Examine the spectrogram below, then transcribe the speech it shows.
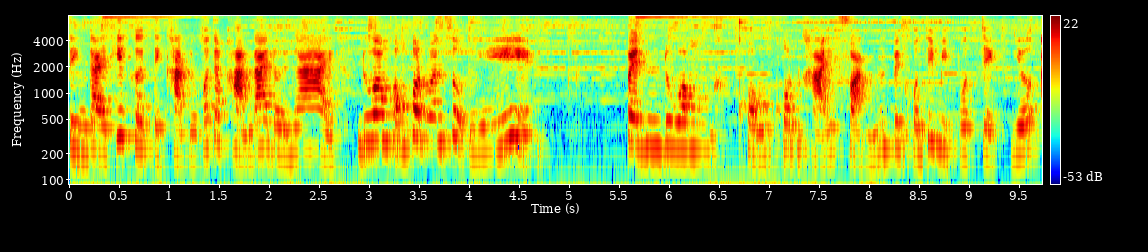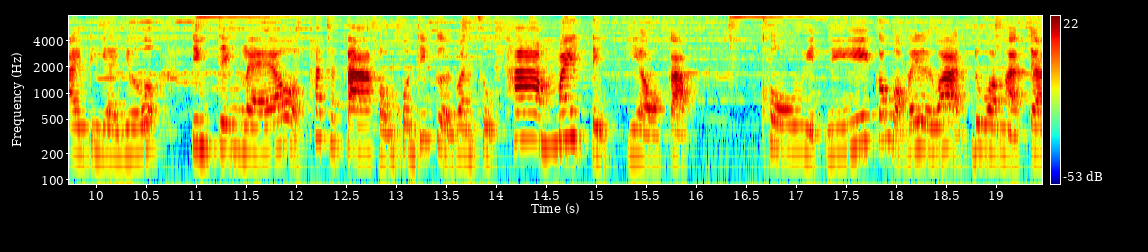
สิ่งใดที่เคยติดขัดอยู่ก็จะผ่านได้โดยง่าย ดวงของคนวันศุกร์นี้ เป็นดวงของคนขายฝัน เป็นคนที่มีโปรเจกต์เยอะไอเดียเยอะ จริงๆแล้วถ้าชะตาของคนที่เกิดวันศุกร์ถ้าไม่ติดเกี่ยวกับโควิดนี้ก็บอกได้เลยว่าดวงอาจจะ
